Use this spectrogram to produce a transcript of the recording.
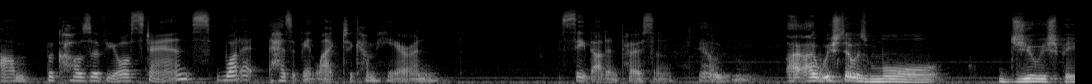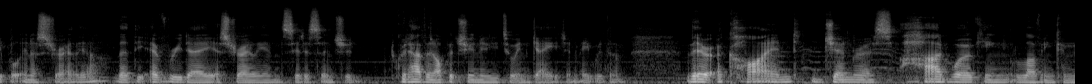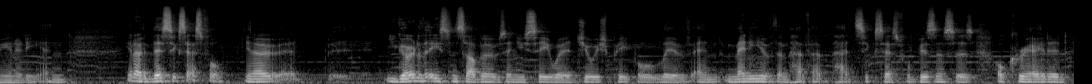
um, because of your stance. What has it been like to come here and see that in person? Yeah, I, I wish there was more Jewish people in Australia that the everyday Australian citizen should could have an opportunity to engage and meet with them. They're a kind, generous, hardworking, loving community, and you know they're successful. You know, you go to the eastern suburbs and you see where Jewish people live, and many of them have, have had successful businesses or created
